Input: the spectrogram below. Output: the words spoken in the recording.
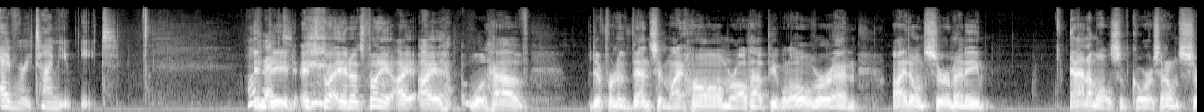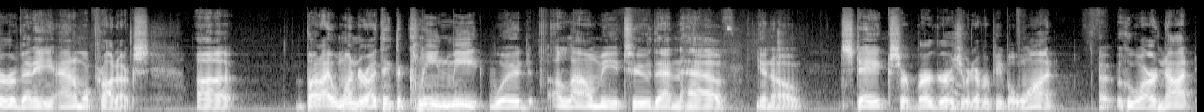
every time you eat. All Indeed, right. it's you know it's funny. I I will have different events at my home, or I'll have people over, and I don't serve any animals. Of course, I don't serve any animal products. Uh, but I wonder. I think the clean meat would allow me to then have you know steaks or burgers or whatever people want, Uh, who are not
